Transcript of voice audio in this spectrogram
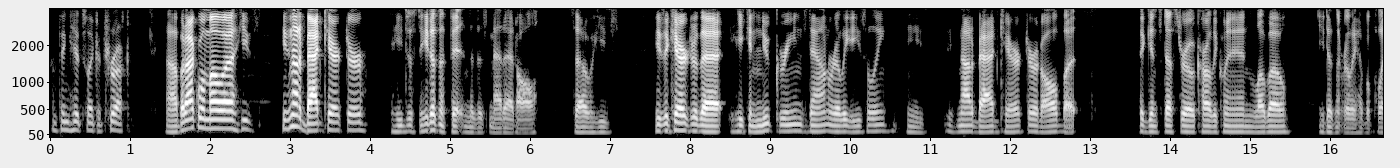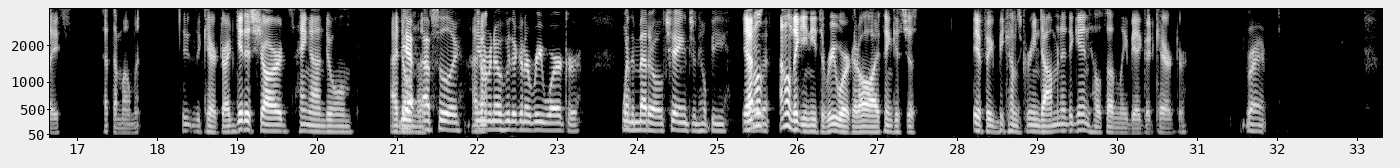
That thing hits like a truck. Uh, but Aquamoa, he's he's not a bad character. He just he doesn't fit into this meta at all. So he's he's a character that he can nuke greens down really easily. He's he's not a bad character at all, but against Destro, Harley Quinn, Lobo, he doesn't really have a place at the moment. He's a character. I'd get his shards, hang on to him. I don't Yeah, know. absolutely. I You never know who they're going to rework or when the meta will change and he'll be. Yeah, I don't. I don't think he needs a rework at all. I think it's just if it becomes green dominant again, he'll suddenly be a good character. Right.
